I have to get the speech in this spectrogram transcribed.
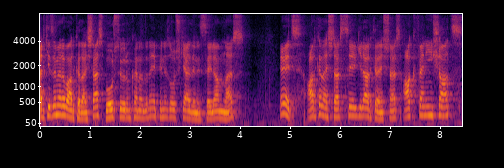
Herkese merhaba arkadaşlar. Borsa Yorum kanalına hepiniz hoş geldiniz. Selamlar. Evet arkadaşlar, sevgili arkadaşlar, Akfen İnşaat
